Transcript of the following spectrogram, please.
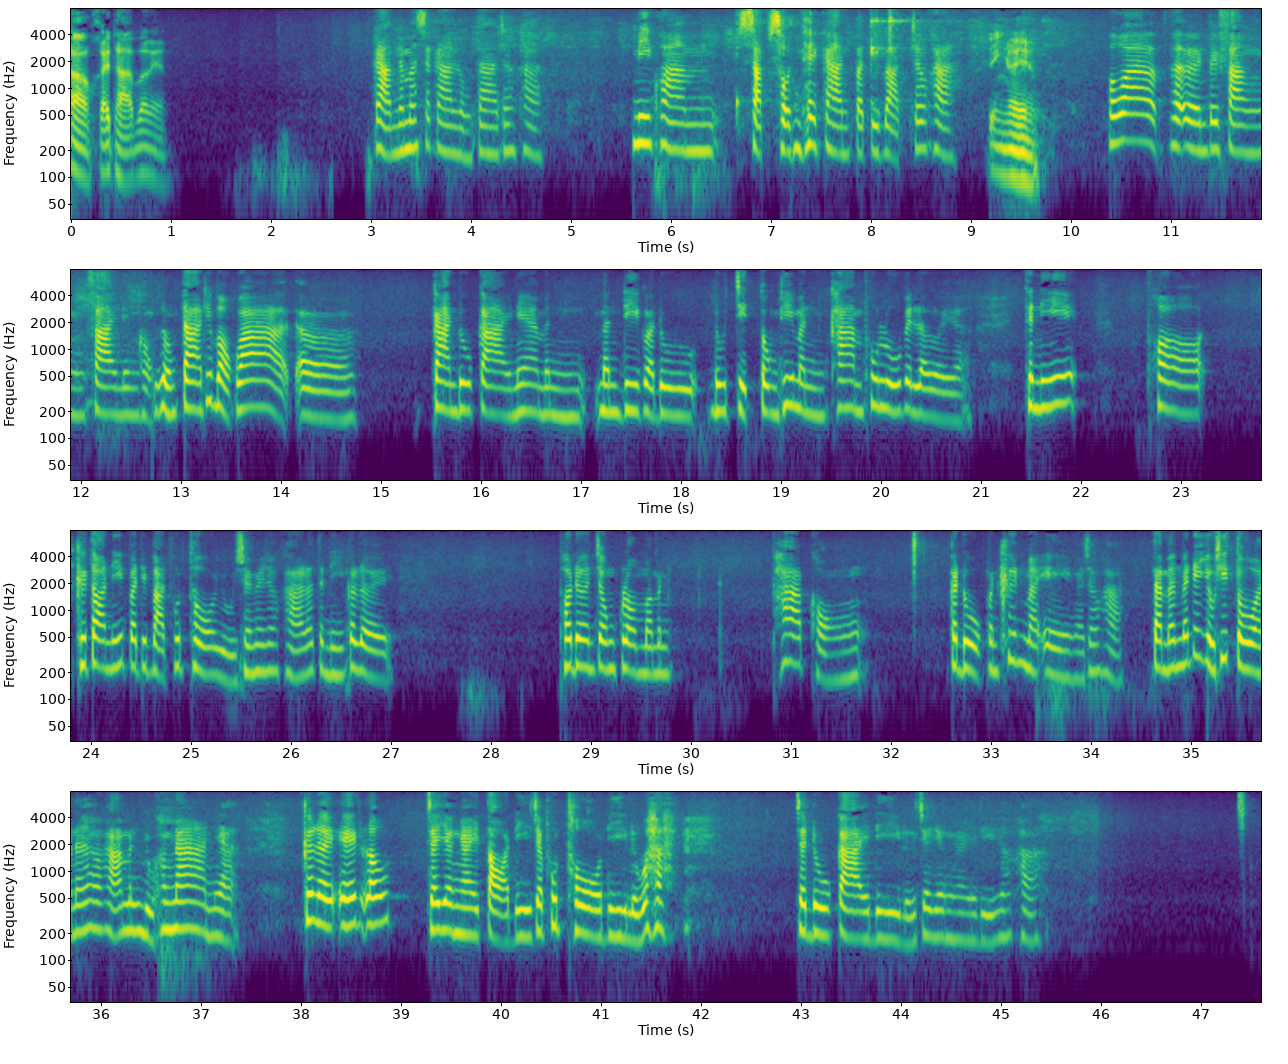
อ้าวใครถามว่าไงกราบนมัสการหลวงตาเจ้าค่ะ มีความสับสนในการปฏิบัติเจ้าค่ะ เป็นไง เพราะว่าเผอิญไปฟังฝ่ายหนึ่งของหลวงตาที่บอกว่าเออการดูกายเนี่ยมันมันดีกว่าดูดูจิตตรงที่มันข้ามผู้รู้ไปเลยอะทีนี้พอคือตอนนี้ปฏิบัติพุทโธอยู่ใช่ไหมเจ้าคะแล้วตอนนี้ก็เลย พอเดินจงกรมมามันภาพของกระดูกมันขึ้นมาเองอะเจ้าค่ะ แต่มันไม่ได้อยู่ที่ตัวนะเจ้าค่ะมันอยู่ข้างหน้าเนี่ย ก็เลยเอ๊ะแล้วจะยังไงต่อดีจะพุทโธดีหรือว่า จะดูกายดีหรือจะยังไงดีเจ้าค่ะ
